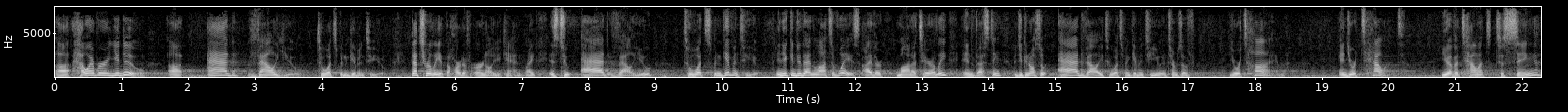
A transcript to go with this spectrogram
uh, however you do, uh, add value to what's been given to you. That's really at the heart of earn all you can, right? Is to add value to what's been given to you. And you can do that in lots of ways, either monetarily, investing, but you can also add value to what's been given to you in terms of your time and your talent. You have a talent to sing,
